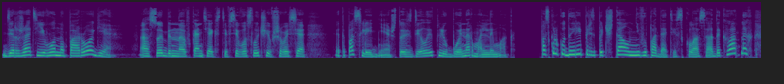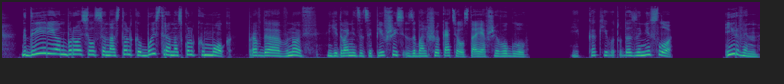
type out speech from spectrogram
Держать его на пороге, особенно в контексте всего случившегося, это последнее, что сделает любой нормальный маг. Поскольку Дэри предпочитал не выпадать из класса адекватных, к двери он бросился настолько быстро, насколько мог, правда, вновь, едва не зацепившись за большой котел, стоявший в углу. И как его туда занесло? Ирвин,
